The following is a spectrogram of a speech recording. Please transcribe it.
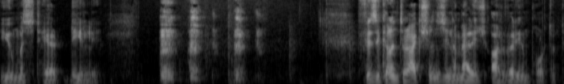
you must her dearly. Physical interactions in a marriage are very important.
